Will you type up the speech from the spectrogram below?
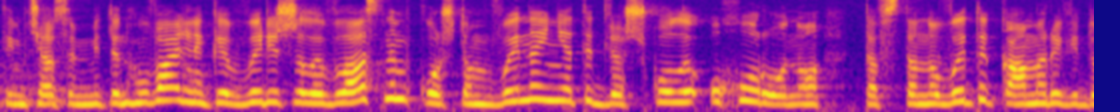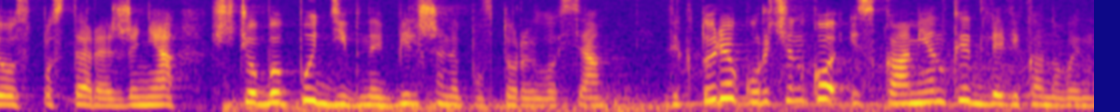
Тим часом мітингувальники вирішили власним коштом винайняти для школи охорону та встановити камери відеоспостереження, щоби подібне більше не повторилося. Вікторія Курченко із Кам'янки для Віка Новин.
